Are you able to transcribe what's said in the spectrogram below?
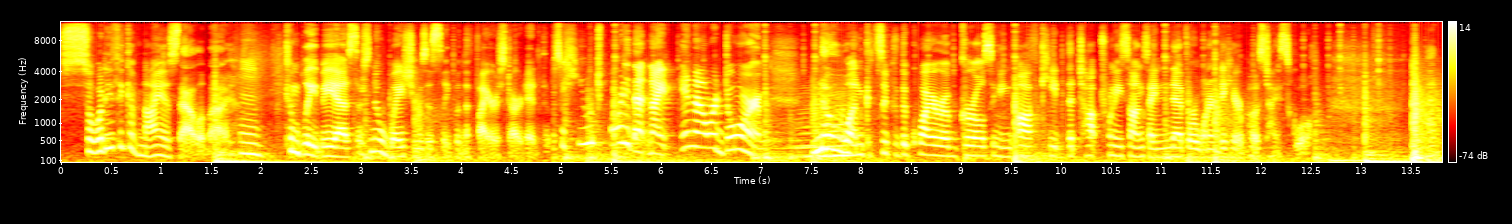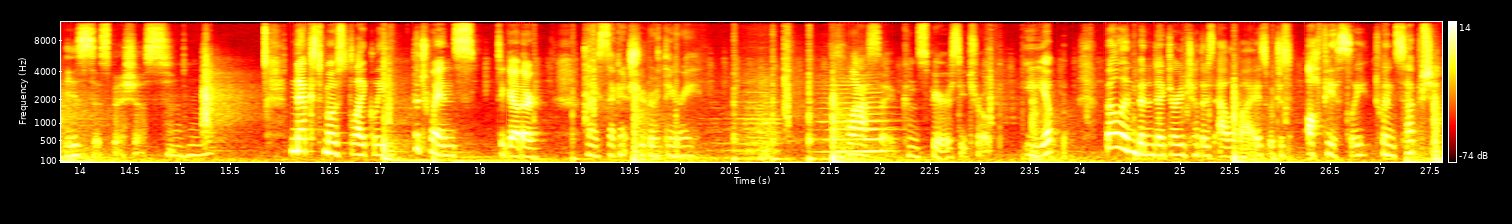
So what do you think of Naya's alibi? Mm, complete BS. There's no way she was asleep when the fire started. There was a huge party that night in our dorm. No one could sleep through the choir of girls singing off key to the top 20 songs I never wanted to hear post high school. That is suspicious. Mm-hmm. Next, most likely, the twins together. My second shooter theory. Classic conspiracy trope. Yep. Bella and Benedict are each other's alibis, which is obviously twinception.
